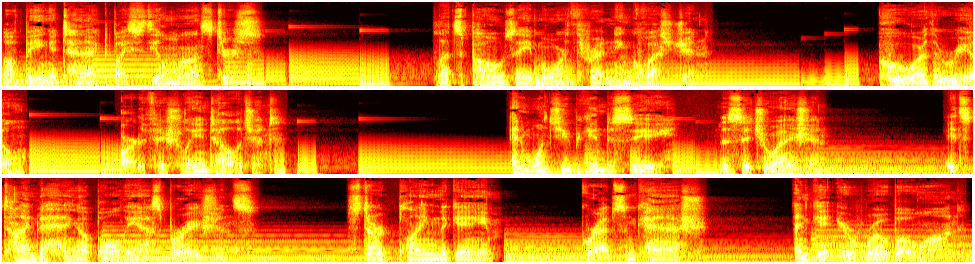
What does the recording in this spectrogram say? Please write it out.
of being attacked by steel monsters. Let's pose a more threatening question Who are the real, artificially intelligent? And once you begin to see the situation, it's time to hang up all the aspirations. Start playing the game, grab some cash, and get your robo on.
